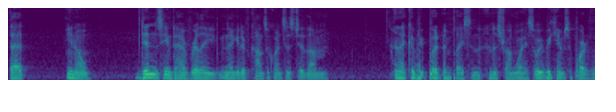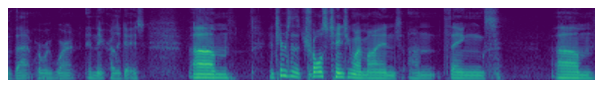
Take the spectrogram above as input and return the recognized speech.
that you know didn't seem to have really negative consequences to them and that could be put in place in, in, a strong way. So we became supportive of that where we weren't in the early days. Um, in terms of the trolls changing my mind on things, um,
